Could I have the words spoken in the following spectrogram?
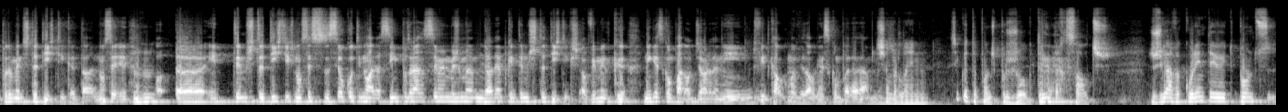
puramente estatística, tá? Não sei, Uhum. ah, em termos estatísticos, não sei se, se ele continuar assim, poderá ser mesmo a melhor época em termos estatísticos. Obviamente que ninguém se compara ao Jordan e devido que alguma vez alguém se comparará. Mas... Chamberlain, 50 pontos por jogo, 30 ressaltos. Jogava 48 pontos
